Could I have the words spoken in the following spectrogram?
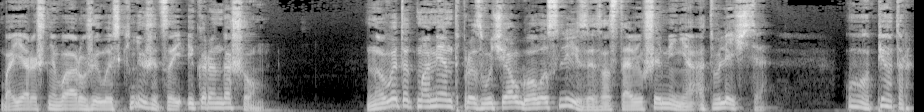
Боярышня вооружилась книжицей и карандашом. Но в этот момент прозвучал голос Лизы, заставивший меня отвлечься. «О, Петр,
